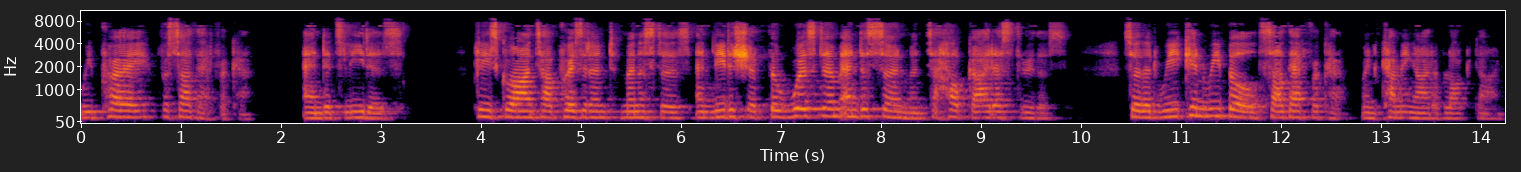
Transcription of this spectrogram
We pray for South Africa and its leaders. Please grant our president, ministers, and leadership the wisdom and discernment to help guide us through this so that we can rebuild South Africa when coming out of lockdown.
